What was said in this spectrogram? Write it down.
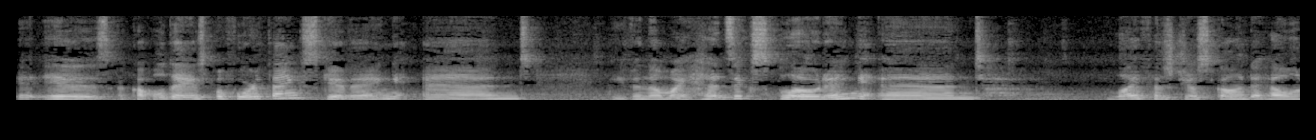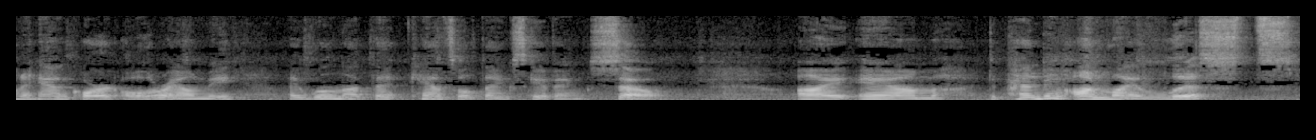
It is a couple days before Thanksgiving, and even though my head's exploding and life has just gone to hell in a handcart all around me, I will not th cancel Thanksgiving. So, I am depending on my lists,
